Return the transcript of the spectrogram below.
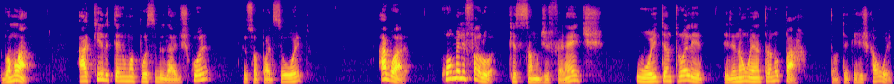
Vamos lá. Aqui ele tem uma possibilidade de escolha, que só pode ser o 8. Agora, como ele falou que são diferentes, o 8 entrou ali. Ele não entra no par. Então tem que riscar o 8.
